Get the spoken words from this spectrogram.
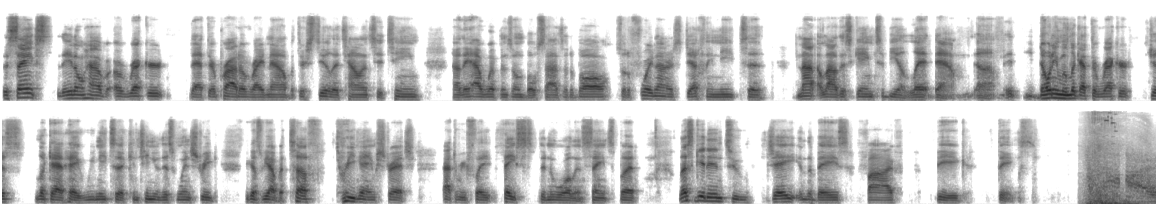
The Saints, they don't have a record that they're proud of right now, but they're still a talented team. Uh, they have weapons on both sides of the ball. So the 49ers definitely need to not allow this game to be a letdown. Uh, it, you don't even look at the record. Just look at, hey, we need to continue this win streak because we have a tough three game stretch after we face the New Orleans Saints. But let's get into Jay in the Bay's five big things. Five,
